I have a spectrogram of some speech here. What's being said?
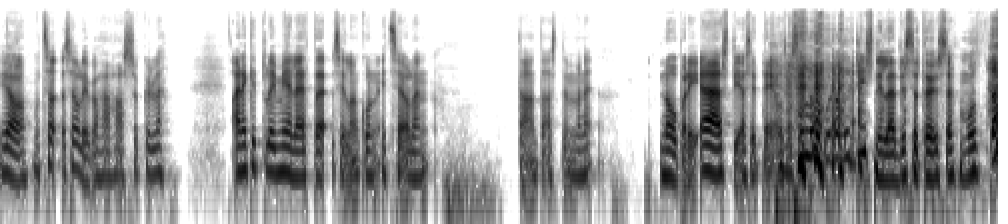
Joo, mutta se, se oli vähän hassu kyllä. Ainakin tuli mieleen, että silloin kun itse olen, tämä on taas tämmöinen nobody asked, ja sitten ei ole silloin kun olin Disneylandissa töissä, mutta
